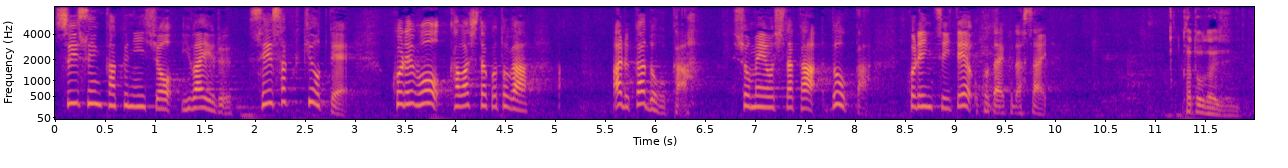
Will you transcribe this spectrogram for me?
推薦確認書、いわゆる政策協定、これを交わしたことがあるかどうか、署名をしたかどうか、これについてお答えください。加藤大臣。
